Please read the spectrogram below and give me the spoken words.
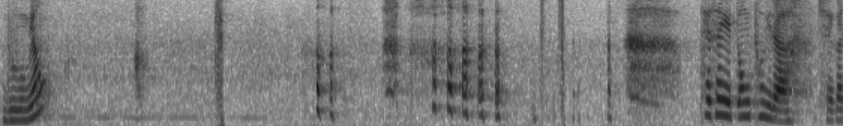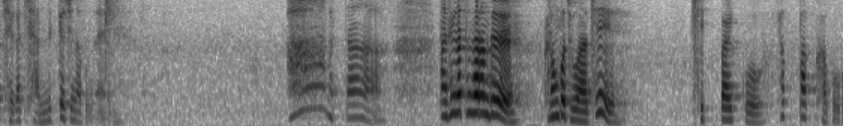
누명? 진짜. 태생이 똥통이라 죄가 죄같이 안 느껴지나 보네. 아, 맞다. 당신 같은 사람들 그런 거 좋아하지? 짓밟고 협박하고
